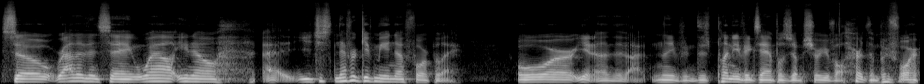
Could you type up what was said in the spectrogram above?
So rather than saying, well, you know, uh, you just never give me enough foreplay, or you know, there's plenty of examples. I'm sure you've all heard them before.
